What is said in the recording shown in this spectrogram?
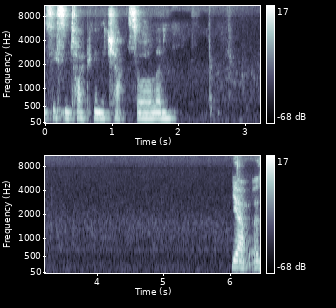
And see some typing in the chat, so I'll um, yeah, uh,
